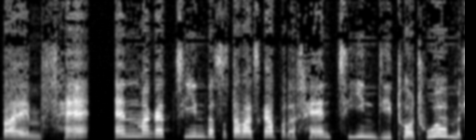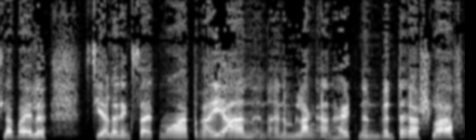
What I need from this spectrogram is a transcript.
beim Fan Fan-Magazin, was es damals gab, oder Fanzine, die Tortur. Mittlerweile ist die allerdings seit oh, drei Jahren in einem lang anhaltenden Winterschlaf.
